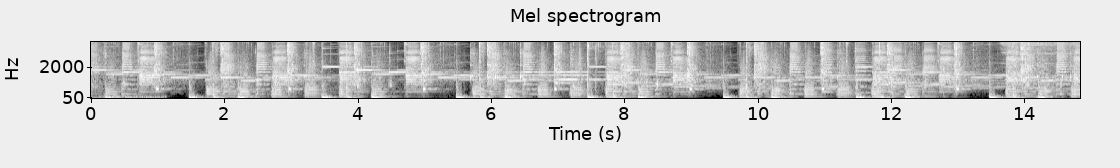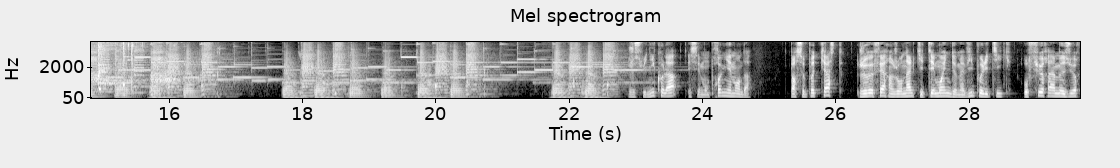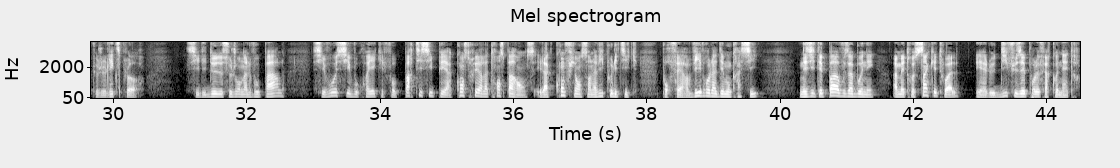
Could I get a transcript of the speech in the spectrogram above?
Je suis Nicolas et c'est mon premier mandat. Par ce podcast, je veux faire un journal qui témoigne de ma vie politique au fur et à mesure que je l'explore. Si l'idée de ce journal vous parle, si vous aussi vous croyez qu'il faut participer à construire la transparence et la confiance en la vie politique pour faire vivre la démocratie, n'hésitez pas à vous abonner, à mettre 5 étoiles et à le diffuser pour le faire connaître.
